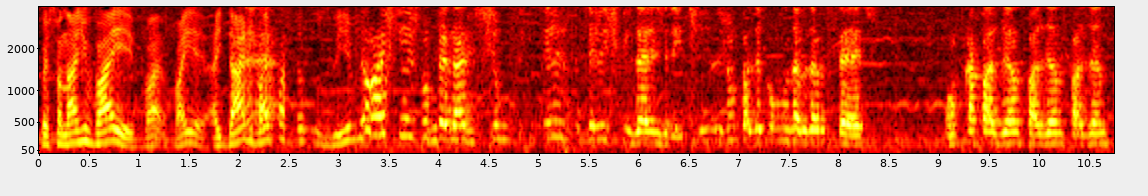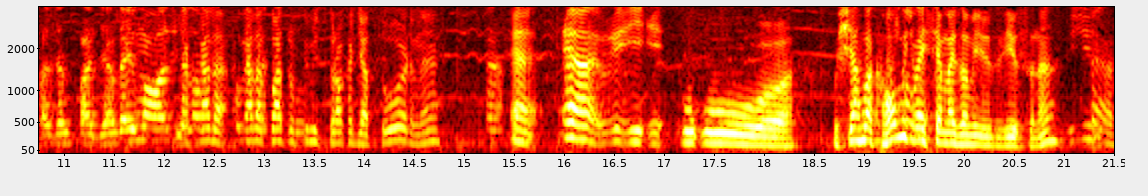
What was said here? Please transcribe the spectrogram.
personagem vai, vai, vai a idade é, vai passando nos livros. Eu acho que eles vão pegar esse filme, se, se, eles, se eles fizerem direitinho, eles vão fazer como um 007. Vão ficar fazendo, fazendo, fazendo, fazendo, fazendo. Aí uma hora eles a cada, a cada quatro filmes troca de ator, né? É, é, é e, e, o, o, o Sherlock Holmes vai ser mais ou menos isso, né? Isso. É,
